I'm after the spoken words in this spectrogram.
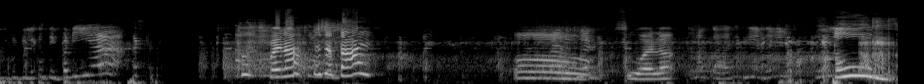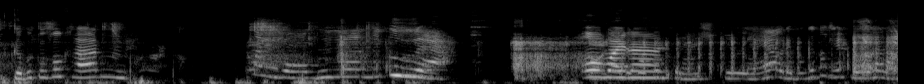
มันจะเป็นลิขสิทธิ์ปะเนี่ยไปนะไม่จะตายโอ้สวยแล้วไม่ตายที่นี่ตู้มเกิดเป็นโกโก้คันไม่ยอมเพื่อนไม่เอือ โอ้ยแล้วเดี๋ยวผมก็ต้องใช้ปืนแล้วล่ะ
